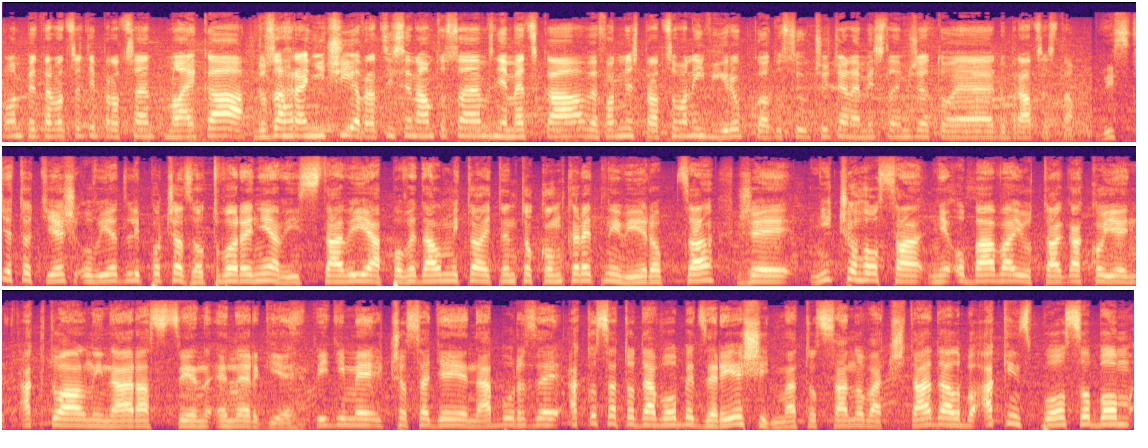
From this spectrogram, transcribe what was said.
kolem 25% mléka do zahraničí a vrací se nám to sem z Německa ve formě zpracovaných výrobků a to si určitě nemyslím, že to je dobrá cesta. Vy jste to těž uvědli počas otvorenia výstavy a povedal mi to aj tento konkrétny výrobca, že ničoho sa neobávajú tak, ako je aktuálny nárast cien energie. Vidíme, čo sa deje na burze, ako sa to dá vôbec riešiť, má to sanovať štát, alebo akým spôsobom,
